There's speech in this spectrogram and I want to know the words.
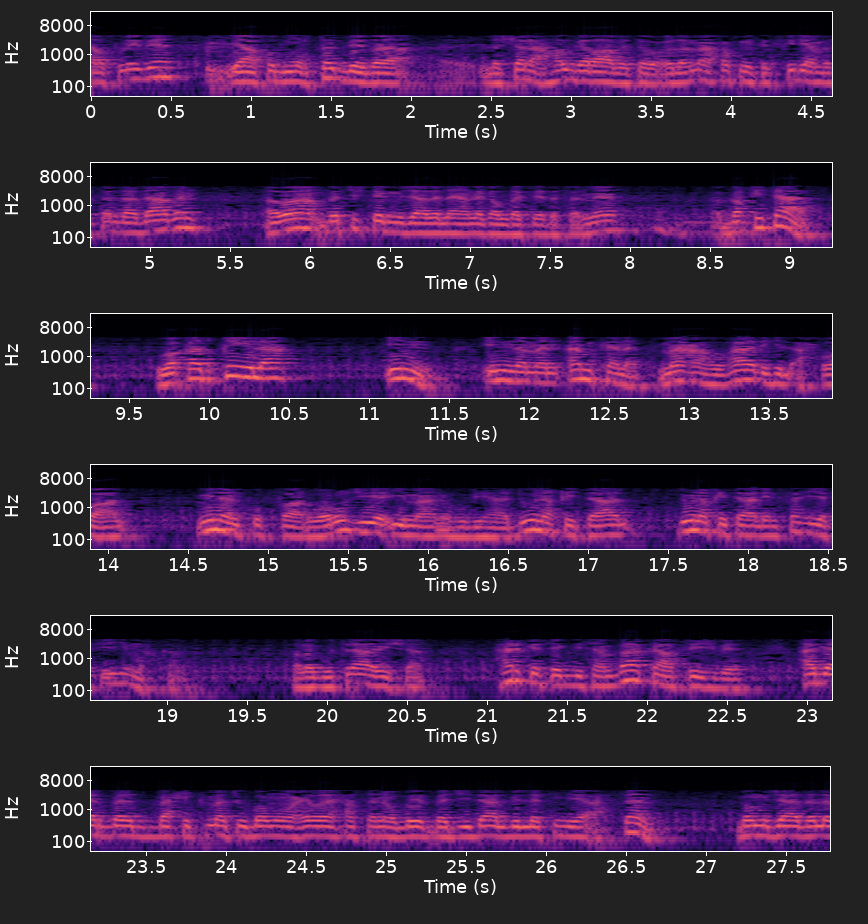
ئەاصلی بێ یاخود مرتد بێ بە لە شەرع هەڵگەڕابێتەوە علەما حکمی تەکفیریان بەسەردا دابن. ئەوە بە چ شتێک مجادلەیان لەگەڵ بقتال. وقد قيل إن إن من أمكنت معه هذه الأحوال من الكفار ورجي إيمانه بها دون قتال دون قتال فهي فيه محكمة. فلا قلت راويشا هر كسيك ديسان با كافريش به أجر بحكمة وبموعظة حسنة وبجدال بالتي هي أحسن بمجادلة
